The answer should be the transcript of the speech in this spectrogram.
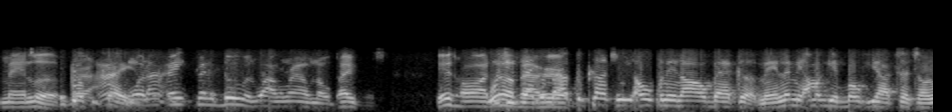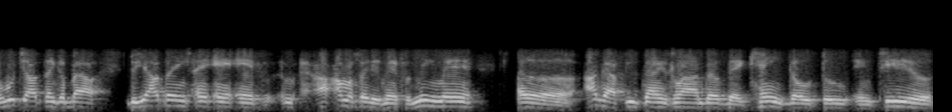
man, look, bro, I, what I ain't finna do is walk around with no papers. It's hard What you enough think out here. about the country opening all back up, man? Let me. I'm gonna get both of y'all touch on it. What y'all think about? Do y'all think? And, and, and I, I'm gonna say this, man. For me, man, uh, I got a few things lined up that can't go through until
